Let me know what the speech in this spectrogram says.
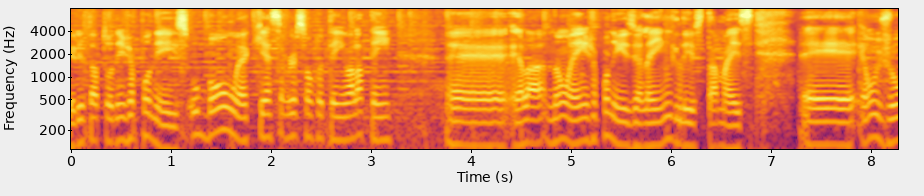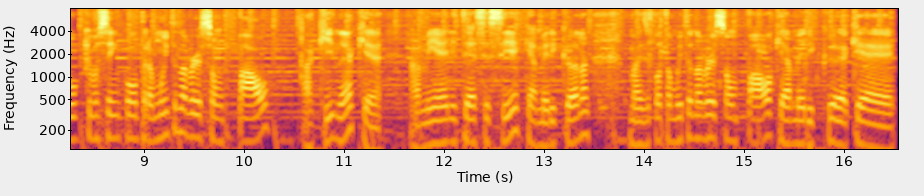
ele tá todo em japonês o bom é que essa versão que eu tenho ela tem é, ela não é em japonês, ela é em inglês, tá? Mas é, é um jogo que você encontra muito na versão PAL, aqui, né? Que é a minha NTSC, que é americana, mas encontra muito na versão PAL, que é americana, que é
